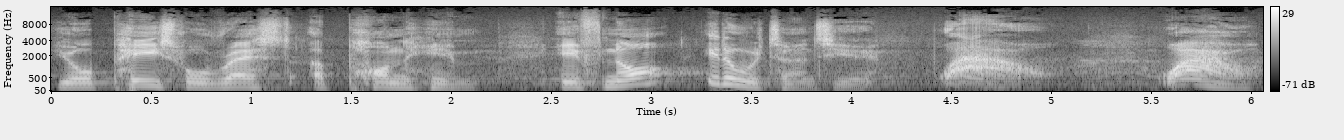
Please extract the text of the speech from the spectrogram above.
your peace will rest upon him. If not, it'll return to you. Wow.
